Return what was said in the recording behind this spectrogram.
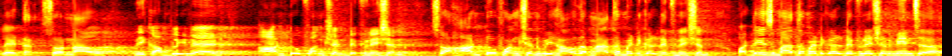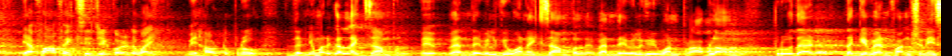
later. So now we completed onto function definition. So onto function we have the mathematical definition. What is mathematical definition means uh, f of x is equal to y. We have to prove the numerical example. When they will give one example, when they will give one problem, prove that the given function is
